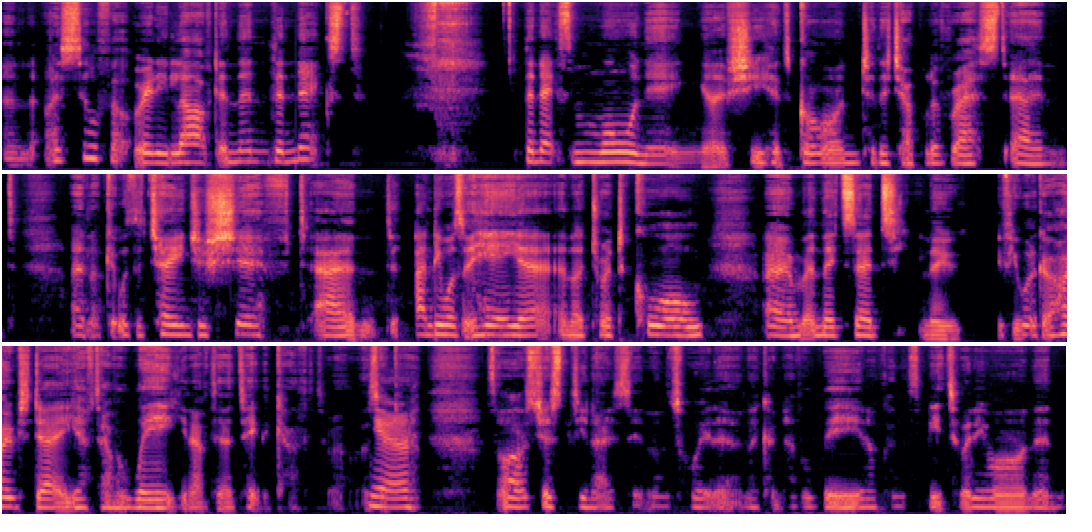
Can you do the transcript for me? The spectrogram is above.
and I still felt really loved. And then the next, the next morning, uh, she had gone to the chapel of rest and, and like it was a change of shift and Andy wasn't here yet. And I tried to call, um, and they'd said, you know, if you want to go home today, you have to have a wee, you know, have to take the catheter out. Yeah. okay. So I was just, you know, sitting on the toilet and I couldn't have a wee and I couldn't speak to anyone. And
